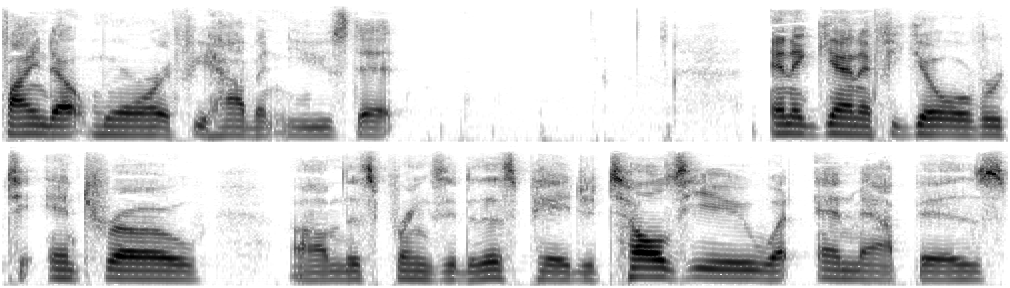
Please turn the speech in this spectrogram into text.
find out more if you haven't used it. And again, if you go over to intro, um, this brings you to this page. It tells you what Nmap is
